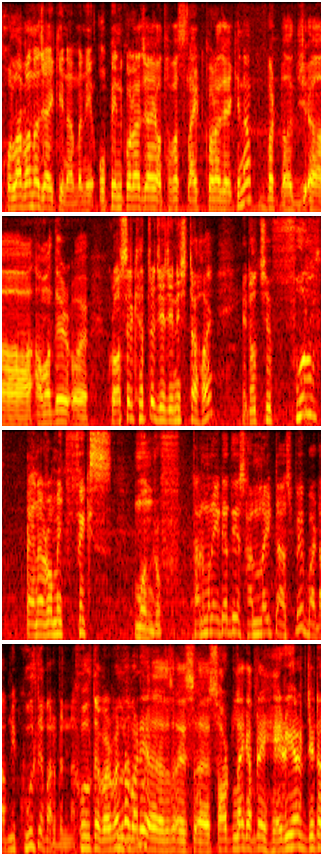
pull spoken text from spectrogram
খোলা বাঁধা যায় কিনা? মানে ওপেন করা যায় অথবা স্লাইড করা যায় কিনা? বাট আমাদের ক্রসের ক্ষেত্রে যে জিনিসটা হয় এটা হচ্ছে ফুল প্যানারোমিক ফিক্স মনরুফ তার মানে এটা দিয়ে সানলাইটটা আসবে বাট আপনি খুলতে পারবেন না। খুলতে পারবেন না মানে শর্ট লাইক আপনার হেরিয়ার যেটা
